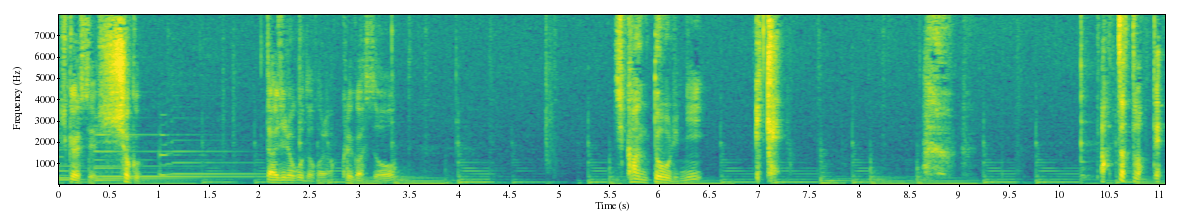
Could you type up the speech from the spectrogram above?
受験生職大事なことだから繰り返すぞ。時間通りに行け。あちょっと待って。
